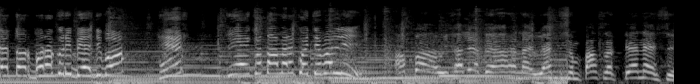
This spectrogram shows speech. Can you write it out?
যে তোর বড় করে বিয়ে দিব? হ্যাঁ তুই এই কথা আমার কইতে পারলি আব্বা ওই খালি একটা আহে নাই ওই একশো পাঁচ লাখ টাকা নিয়ে আইছে।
